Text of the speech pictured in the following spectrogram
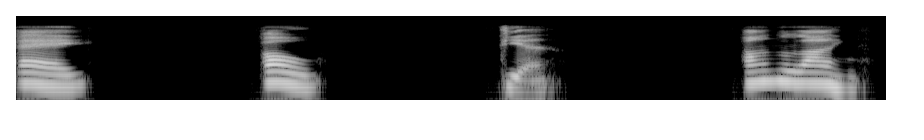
a o 点 online。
